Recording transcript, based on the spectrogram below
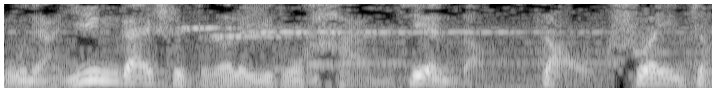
姑娘应该是得了一种罕见的早衰症。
